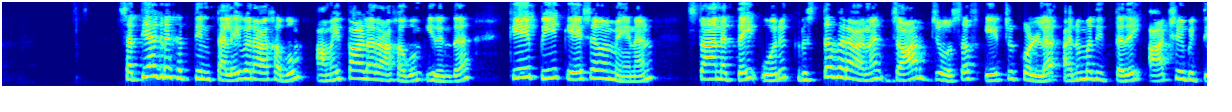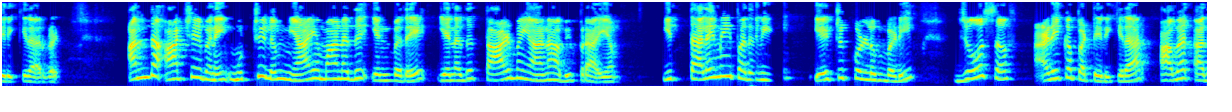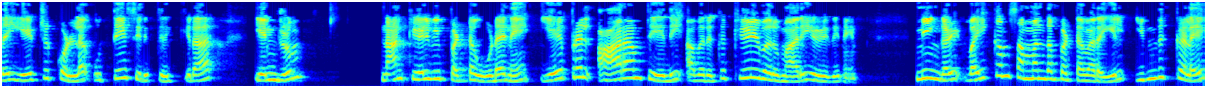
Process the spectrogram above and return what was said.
சத்தியாகிரகத்தின் தலைவராகவும் அமைப்பாளராகவும் இருந்த கே. பி. கேசவமேனன் ஸ்தானத்தை ஒரு கிறிஸ்தவரான ஜார்ஜ் ஜோசப் ஏற்றுக்கொள்ள அனுமதித்ததை ஆட்சேபித்திருக்கிறார்கள். அந்த ஆட்சேபனை முற்றிலும் நியாயமானது என்பதே எனது தாழ்மையான அபிப்பிராயம். இத்தலைமை பதவியை ஏற்றுக்கொள்ளும்படி ஜோசப் அழைக்கப்பட்டிருக்கிறார். அவர் அதை ஏற்றுக்கொள்ள உத்தேசித்திருக்கிறார் என்றும் நான் கேள்விப்பட்ட உடனே ஏப்ரல் ஆறாம் தேதி அவருக்கு கீழ்வருமாறு எழுதினேன். நீங்கள் வைக்கம் சம்பந்தப்பட்ட வரையில் இந்துக்களை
